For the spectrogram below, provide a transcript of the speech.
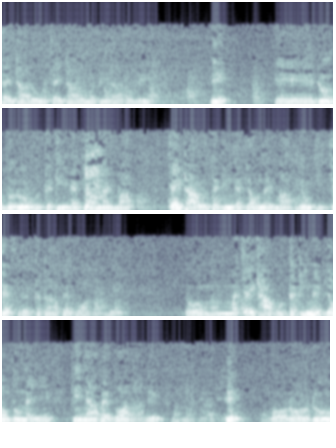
ကြိုက်တာတို့မကြိုက်တာတို့မသိတာတို့လေဟင် အဲတို့သူတို့ကိုတတိနဲ့ပြောင်းနိုင်မှကြိုက်တာကိုတတိနဲ့ပြောင်းနိုင်မှယုံကြည်ချက်ဆိုတဲ့တရားပဲသွားတာလေဟိုမကြိုက်တာကိုတတိနဲ့ပြောင်းသုံးနိုင်ရင်ပညာပဲသွားတာလေဟင်ဟိုတို့တို့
